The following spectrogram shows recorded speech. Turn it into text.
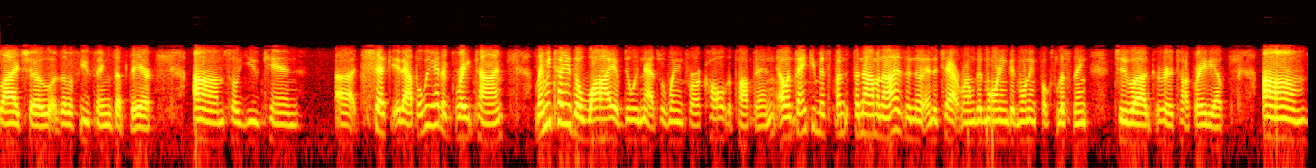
slideshows of a few things up there, um, so you can uh, check it out. But we had a great time. Let me tell you the why of doing that. As we're waiting for our call to pop in. Oh, and thank you, Miss Phenomena, is in the in the chat room. Good morning, good morning, folks listening to uh, Career Talk Radio. Um,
